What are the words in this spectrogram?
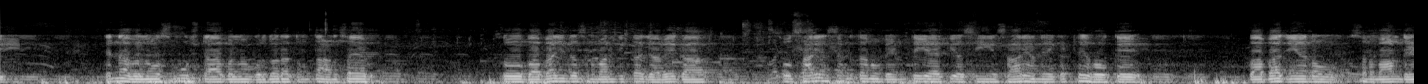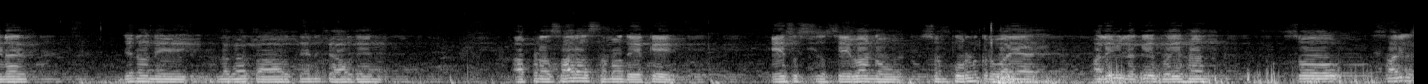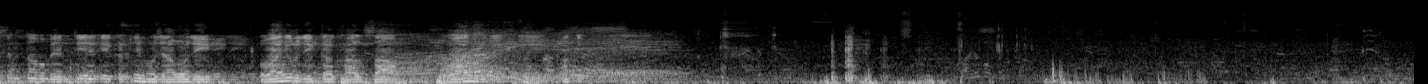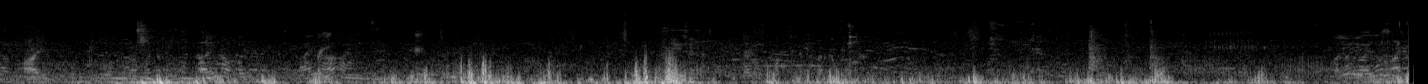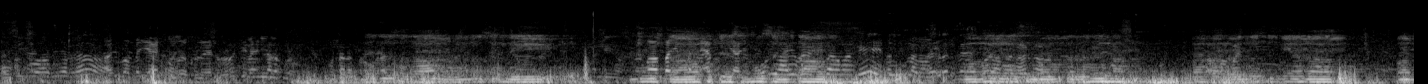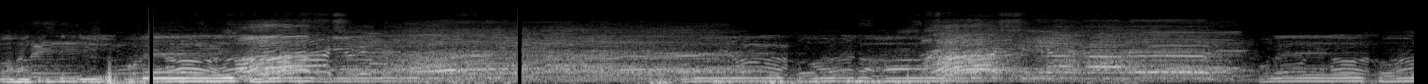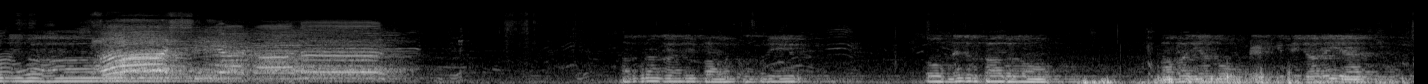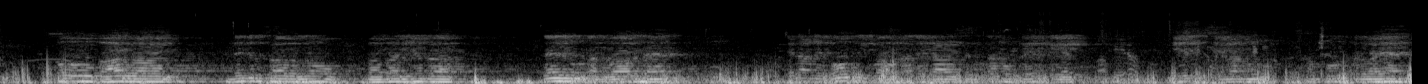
ਇਹਨਾਂ ਵੱਲੋਂ ਸਮੂਹ ਸਟਾਫ ਵੱਲੋਂ ਗੁਰਦੁਆਰਾ ਤੁਮਧਾਨ ਸਾਹਿਬ, ਸੋ ਬਾਬਾ ਜੀ ਦਾ ਸਨਮਾਨ ਕੀਤਾ ਜਾਵੇਗਾ। ਸੋ ਸਾਰੀਆਂ ਸੰਗਤਾਂ ਨੂੰ ਬੇਨਤੀ ਹੈ ਕਿ ਅਸੀਂ ਸਾਰਿਆਂ ਨੇ ਇਕੱਠੇ ਹੋ ਕੇ ਬਾਬਾ ਜੀਆਂ ਨੂੰ ਸਨਮਾਨ ਦੇਣਾ ਹੈ, ਜਿਨ੍ਹਾਂ ਨੇ ਲਗਾਤਾਰ 3-4 ਦਿਨ ਆਪਣਾ ਸਾਰਾ ਸਮਾਂ ਦੇ ਕੇ ਇਸ ਸੇਵਾ ਨੂੰ ਸੰਪੂਰਨ ਕਰਵਾਇਆ ਹੈ। ਹਾਲੇ ਵੀ ਲੱਗੇ ਹੋਏ ਹਨ। ਸੋ ਸਾਰੀਆਂ ਸੰਗਤਾਂ ਨੂੰ ਬੇਨਤੀ ਹੈ ਕਿ ਇਕੱਠੇ ਹੋ ਜਾਵੋ ਜੀ। ਵਾਹਿਗੁਰੂ ਜੀ ਕਾ ਖਾਲਸਾ, ਵਾਹਿਗੁਰੂ ਜੀ ਕੀ ਫਤਿਹ। ਸਟਾਫ ਤੇ ਸਮੂਹ ਸੰਗਤਾਂ ਬਾਬਾ ਜੀ ਦਾ ਸਨਮਾਨ ਕਰ ਰਹੇ ਹਾਂ। ਬਾਬਾ ਗੋਬਿੰਦ ਸਿੰਘ ਜੀ ਦਾ ਬਾਬਾ ਹਾਕਮ ਸਿੰਘ ਜੀ। ਬੋਲੇ ਤੋਂ ਨਿਜਲ ਸਾਹਿਬ ਵੱਲੋਂ ਬਾਬਾ ਜੀਆਂ ਤੋਂ ਭੇਟ ਕੀਤੀ ਜਾ ਰਹੀ ਹੈ। ਸੋ ਬਾਰ-ਬਾਰ ਨਿਜਲ ਸਾਹਿਬ ਵੱਲੋਂ ਬਾਬਾ ਜੀਆਂ ਦਾ ਤਹਿ ਦਿਲੋਂ ਧੰਨਵਾਦ ਹੈ। ਜਿਨ੍ਹਾਂ ਨੇ ਬਹੁਤ ਹੀ ਭਾਵਨਾ ਦੇ ਨਾਲ ਸੰਤਾਂ ਨੂੰ ਪ੍ਰੇਰ ਕੇ ਇਸ ਸੇਵਾ ਨੂੰ ਸੰਪੂਰਨ ਕਰਵਾਇਆ ਹੈ।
